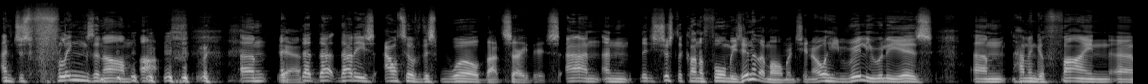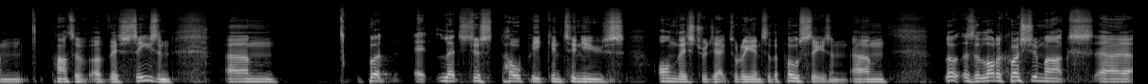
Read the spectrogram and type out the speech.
and just flings an arm up. Um, Yeah. that, that that is out of this world. That save is, and and it's just the kind of form he's in at the moment. You know, he really, really is um, having a fine um, part of of this season. Um, but it, let's just hope he continues on this trajectory into the postseason. Um, look, there's a lot of question marks uh,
